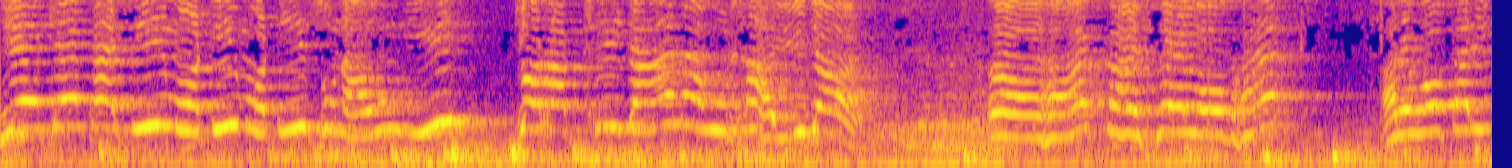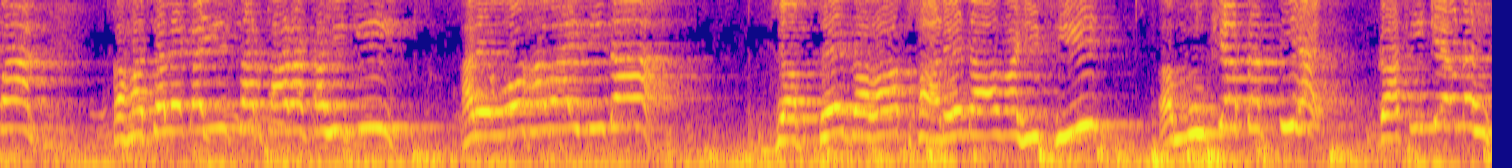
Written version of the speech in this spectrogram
ये के कैसी मोटी मोटी सुनाऊँगी, जो रखी जाए ना उठाई जाए कैसे लोग हैं? अरे वो करीमान, कहाँ चले गई सरकारा कहीं की? अरे वो हवाई दीदा, जब से गला फाड़े डाल रही थी, अब मुँह क्या तकती है? गाती क्यों नहीं?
